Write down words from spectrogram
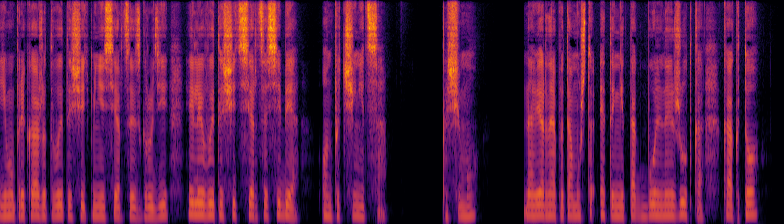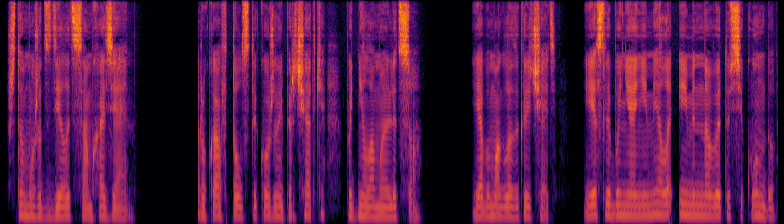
Ему прикажут вытащить мне сердце из груди или вытащить сердце себе. Он подчинится. Почему? Наверное, потому что это не так больно и жутко, как то, что может сделать сам хозяин. Рука в толстой кожаной перчатке подняла мое лицо. Я бы могла закричать, если бы не онемела именно в эту секунду,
